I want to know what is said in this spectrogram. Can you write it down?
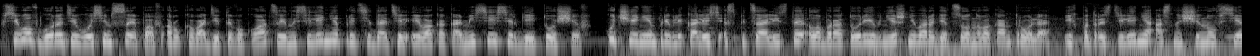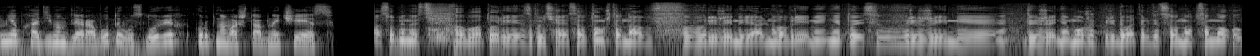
Всего в городе 8 СЭПов. Руководит эвакуацией населения председатель эвакокомиссии Сергей Тощев. К учениям привлекались специалисты лаборатории внешнего радиационного контроля. Их подразделение оснащено всем необходимым для работы в условиях крупномасштабной ЧС. Особенность лаборатории заключается в том, что она в режиме реального времени, то есть в режиме движения, может передавать радиационную обстановку.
